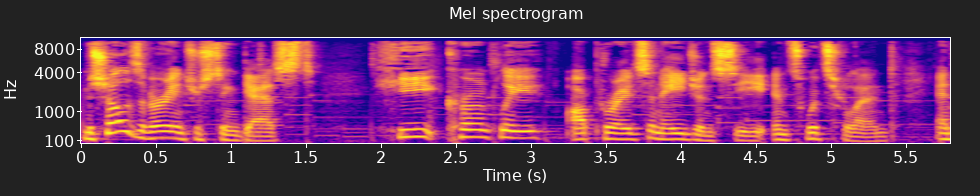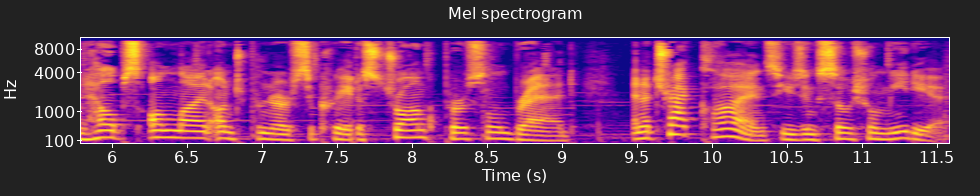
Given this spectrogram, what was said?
Michel is a very interesting guest he currently operates an agency in Switzerland and helps online entrepreneurs to create a strong personal brand and attract clients using social media.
